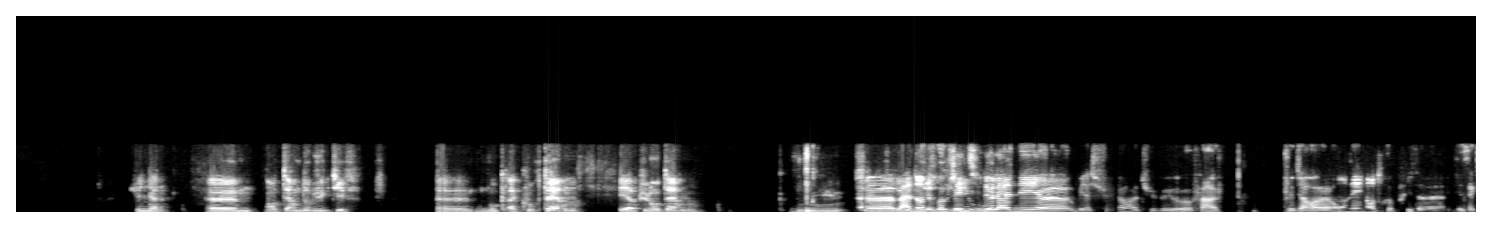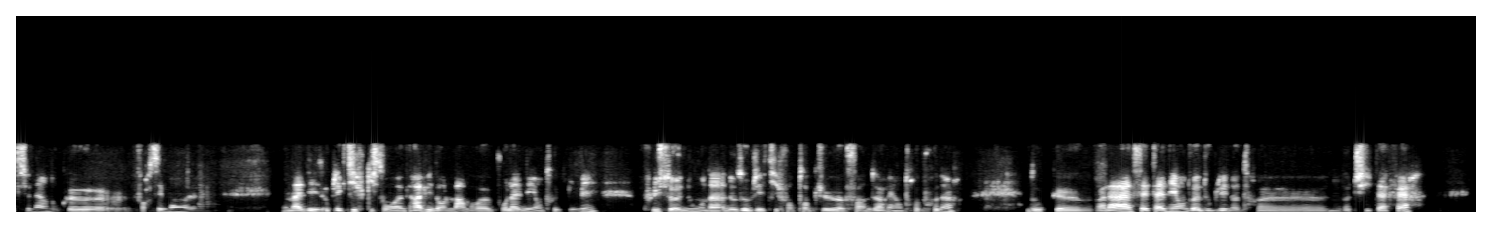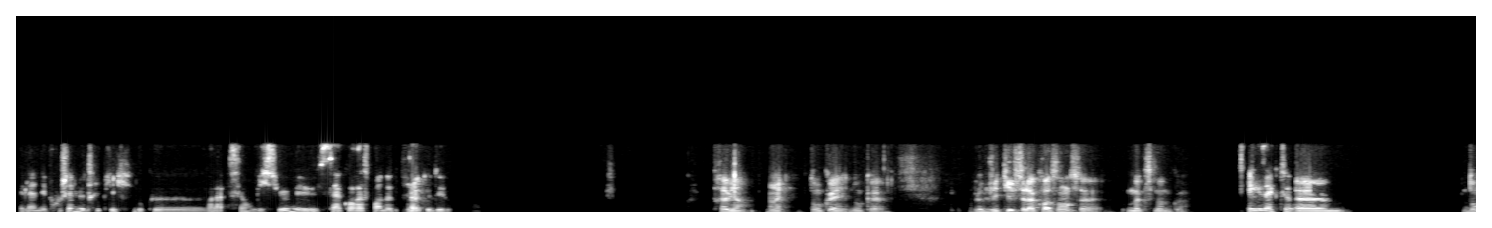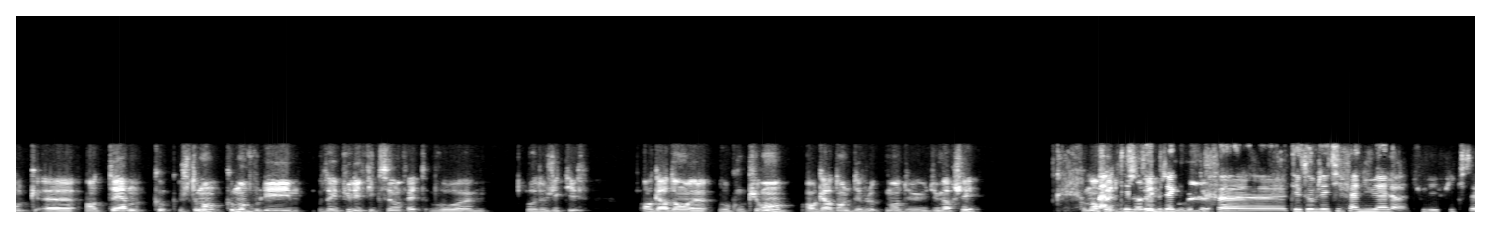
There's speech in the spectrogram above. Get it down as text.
Génial. Euh, en termes d'objectifs, euh, donc à court terme et à plus long terme, vous, Euh, vous bah, notre objectif ou- de l'année, bien sûr, tu veux, enfin, je veux dire, on est une entreprise avec des actionnaires, donc forcément, on a des objectifs qui sont gravés dans le marbre pour l'année, entre guillemets. Plus, nous, on a nos objectifs en tant que founder et entrepreneur. Donc voilà, cette année, on doit doubler notre, notre chiffre d'affaires et l'année prochaine, le tripler. Donc euh, voilà, c'est ambitieux, mais ça correspond à notre plan Ouais. de développement. Très bien. Ouais. Donc, ouais, donc euh, l'objectif, c'est la croissance euh, au maximum. Quoi. Exactement. Donc, en termes, justement, comment vous, les, vous avez pu les fixer, en fait, vos, vos objectifs? En regardant vos concurrents, en regardant le développement du, du marché? Comment en Bah, fait vous tes, pouvez... objectifs, tes objectifs annuels, tu les fixes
